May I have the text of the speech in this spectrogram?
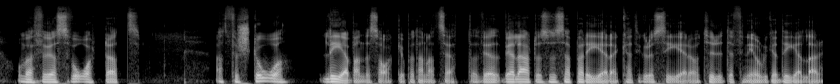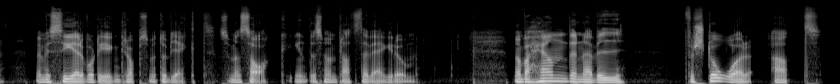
om varför vi har svårt att, att förstå levande saker på ett annat sätt. Att vi, har, vi har lärt oss att separera, kategorisera och tydligt definiera olika delar. Men vi ser vår egen kropp som ett objekt, som en sak, inte som en plats där vi äger rum. Men vad händer när vi förstår att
